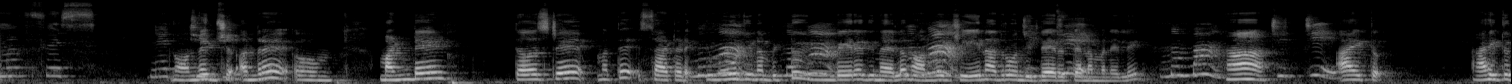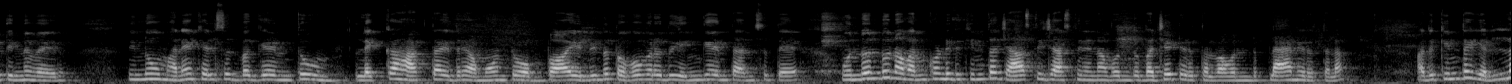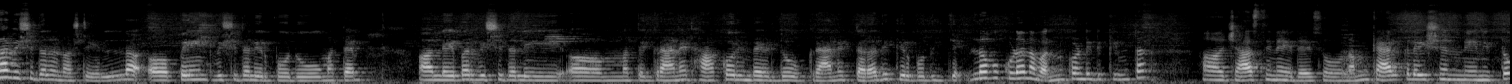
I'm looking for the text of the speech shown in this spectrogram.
ನಾನ್ ವೆಜ್ ಅಂದರೆ ಮಂಡೇ ಥರ್ಸ್ಡೇ ಮತ್ತು ಸ್ಯಾಟರ್ಡೆ ಮೂರು ದಿನ ಬಿಟ್ಟು ಇನ್ನು ಬೇರೆ ದಿನ ಎಲ್ಲ ನಾನ್ ವೆಜ್ ಏನಾದರೂ ಒಂದು ಇದ್ದೇ ಇರುತ್ತೆ ನಮ್ಮ ಮನೇಲಿ ಹಾಂ ಆಯಿತು. ಆಯಿತು ತಿನ್ನುವೆ. ಇರು ಇನ್ನು ಮನೆ ಕೆಲಸದ ಬಗ್ಗೆ ಅಂತೂ ಲೆಕ್ಕ ಹಾಕ್ತಾ ಇದ್ರೆ ಅಮೌಂಟು ಒಬ್ಬ ಎಲ್ಲಿಂದ ತಗೋಬರೋದು, ಹೆಂಗೆ ಅಂತ ಅನಿಸುತ್ತೆ. ಒಂದೊಂದು ನಾವು ಅಂದ್ಕೊಂಡಿದ್ದಕ್ಕಿಂತ ಜಾಸ್ತಿ ಜಾಸ್ತಿನೇ ನಾವೊಂದು ಬಜೆಟ್ ಇರುತ್ತಲ್ವ, ಒಂದು ಪ್ಲ್ಯಾನ್ ಇರುತ್ತಲ್ಲ, ಅದಕ್ಕಿಂತ ಎಲ್ಲ ವಿಷಯದಲ್ಲೂ ಅಷ್ಟೇ, ಎಲ್ಲ ಪೇಂಟ್ ವಿಷಯದಲ್ಲಿ ಇರ್ಬೋದು, ಮತ್ತು ಲೇಬರ್ ವಿಷಯದಲ್ಲಿ ಮತ್ತು ಗ್ರಾನೈಟ್ ಹಾಕೋರಿಂದ ಹಿಡಿದು ಗ್ರಾನೈಟ್ ತರೋದಕ್ಕಿರ್ಬೋದು, ಎಲ್ಲವೂ ಕೂಡ ನಾವು ಅಂದ್ಕೊಂಡಿದ್ದಕ್ಕಿಂತ ಜಾಸ್ತಿನೇ ಇದೆ. ಸೊ ನಮ್ಮ ಕ್ಯಾಲ್ಕುಲೇಷನ್ ಏನಿತ್ತು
